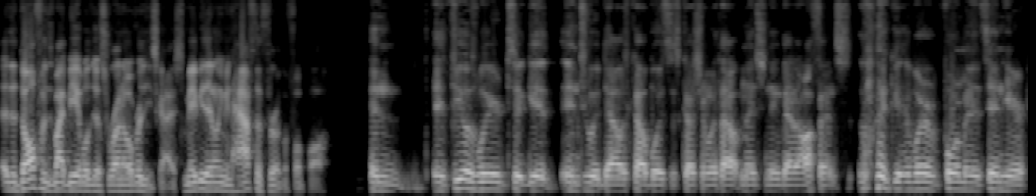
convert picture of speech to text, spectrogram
the Dolphins might be able to just run over these guys. Maybe they don't even have to throw the football. And it feels weird to get into a Dallas Cowboys discussion without mentioning that offense. like we're four minutes in here.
